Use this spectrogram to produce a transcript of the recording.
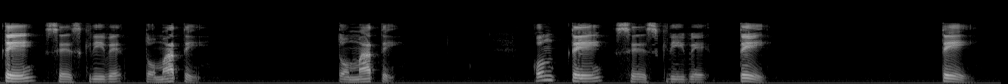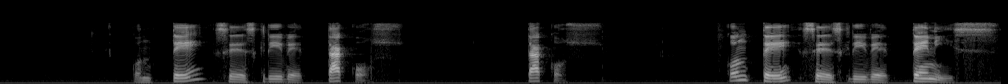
T se escribe tomate. Tomate. Con T se escribe T. T. Con T se escribe tacos. Tacos. Con T se escribe tenis.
